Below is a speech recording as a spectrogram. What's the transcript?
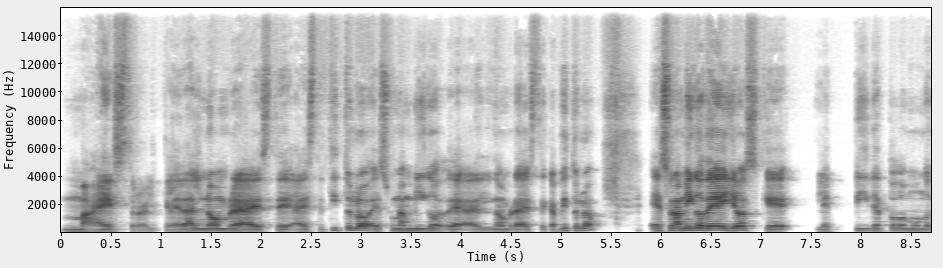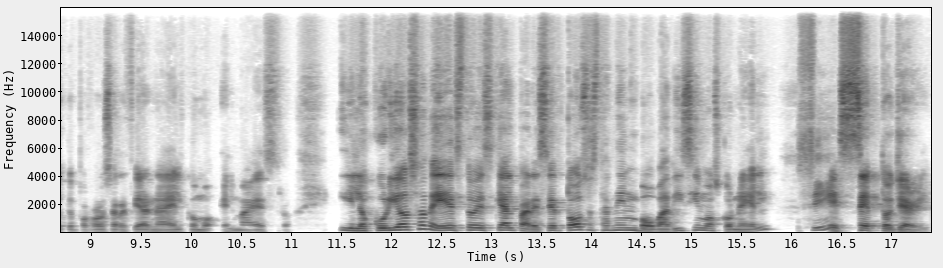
maestro, el que le da el nombre a este, a este título, es un amigo, de, el nombre a este capítulo, es un amigo de ellos que le pide a todo mundo que por favor se refieran a él como el maestro. Y lo curioso de esto es que al parecer todos están embobadísimos con él, ¿Sí? excepto Jerry.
